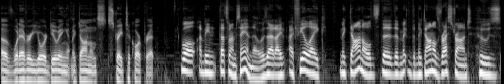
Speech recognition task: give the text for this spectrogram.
of whatever you're doing at McDonald's straight to corporate. Well, I mean, that's what I'm saying though, is that I, I feel like McDonald's, the, the the McDonald's restaurant whose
